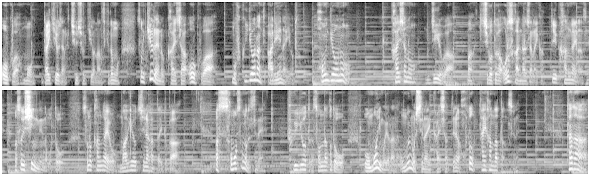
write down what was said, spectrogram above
多くはもう大企業じゃなくて中小企業なんですけども、その旧来の会社多くは、もう副業なんてありえないよと。本業の会社の事業が、まあ、仕事がおろそかになるじゃないかっていう考えなんですね。まあ、そういう信念のもと、その考えを曲げようとしなかったりとか、まあ、そもそもですね、副業とかそんなことを思いもよらない、思いもしてない会社っていうのがほとんど大半だったんですよね。ただ、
